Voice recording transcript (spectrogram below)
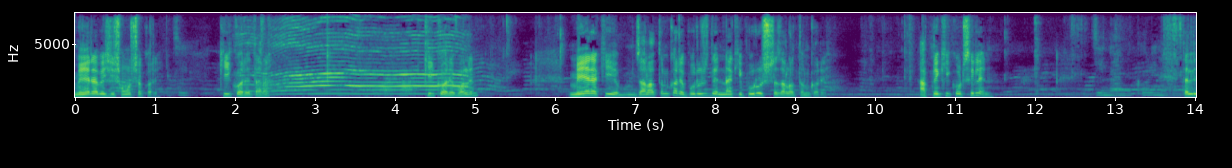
মেয়েরা বেশি সমস্যা করে? কি করে তারা? কি করে বলেন? মেয়েরা কি জ্বালাতন করে পুরুষদের নাকি পুরুষরা জ্বালাতন করে? আপনি কি করছিলেন? তাহলে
